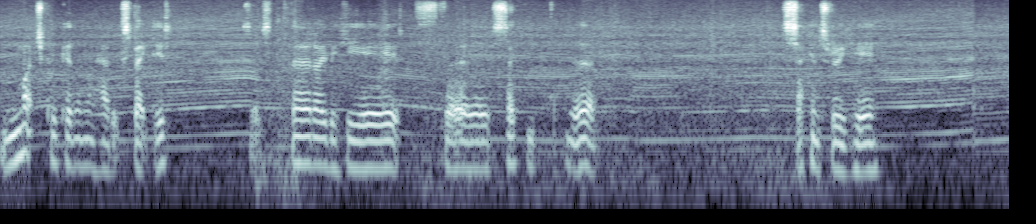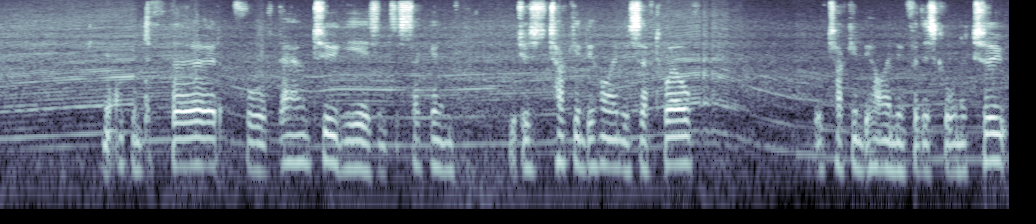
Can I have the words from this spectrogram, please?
much quicker than I had expected. So it's third over here, third, second, uh, second through here. Up into third, fourth, down two gears into second. We're just tucking behind this F12. We'll tuck in behind him for this corner too.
